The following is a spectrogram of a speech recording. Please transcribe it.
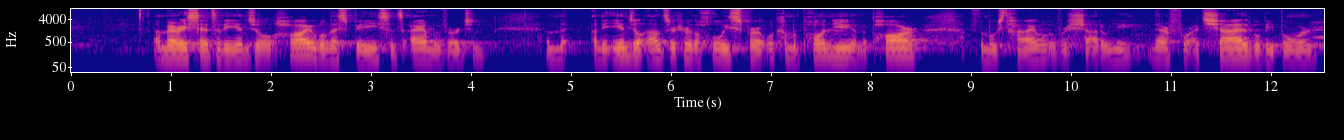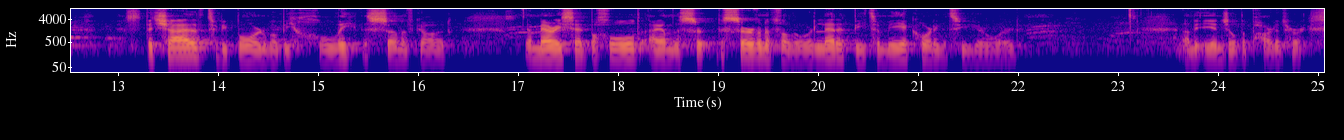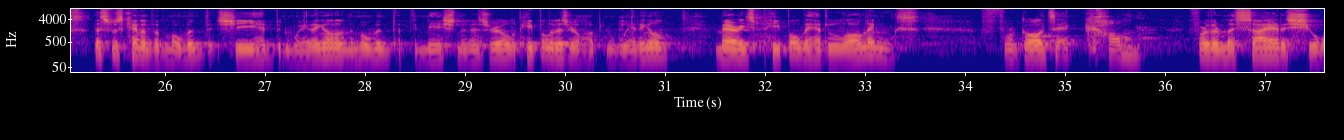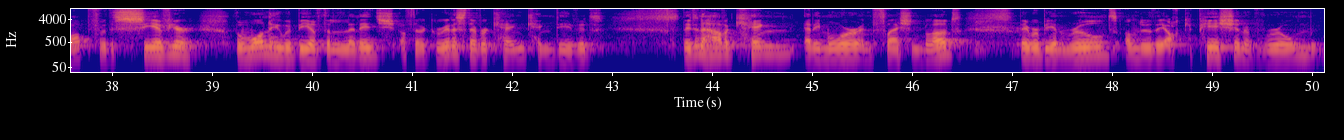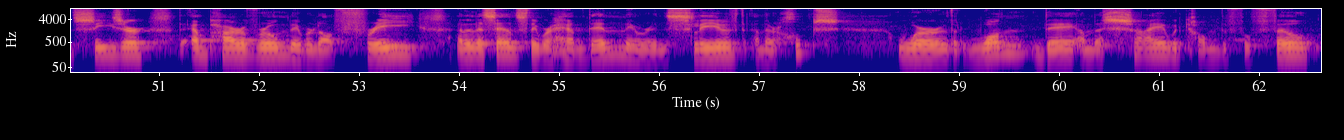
and mary said to the angel how will this be since i am a virgin and the, and the angel answered her the holy spirit will come upon you and the power of the most high will overshadow you therefore a child will be born the child to be born will be holy, the Son of God. And Mary said, Behold, I am the, ser- the servant of the Lord. Let it be to me according to your word. And the angel departed her. This was kind of the moment that she had been waiting on, and the moment that the nation of Israel, the people of Israel, had been waiting on. Mary's people, they had longings for God to come, for their Messiah to show up, for the Savior, the one who would be of the lineage of their greatest ever king, King David. They didn't have a king anymore in flesh and blood. They were being ruled under the occupation of Rome and Caesar, the empire of Rome. They were not free. And in a sense, they were hemmed in, they were enslaved, and their hopes were that one day a Messiah would come to fulfill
